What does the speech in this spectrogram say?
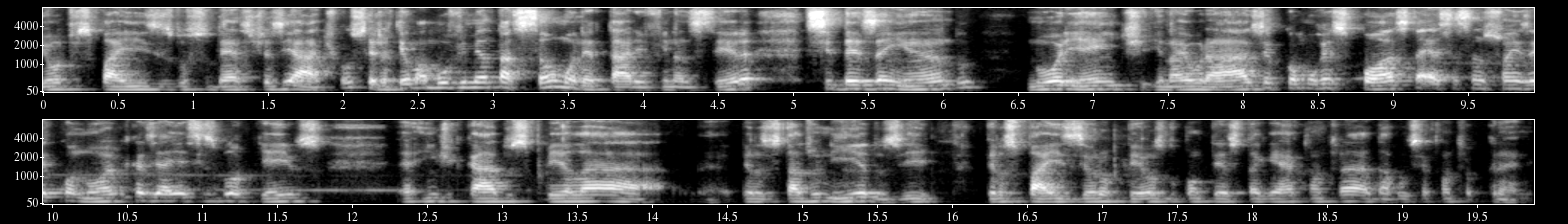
e outros países do Sudeste Asiático. Ou seja, tem uma movimentação monetária e financeira se desenhando no Oriente e na Eurásia como resposta a essas sanções econômicas e a esses bloqueios eh, indicados pela, eh, pelos Estados Unidos e pelos países europeus no contexto da guerra contra, da Rússia contra a Ucrânia.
